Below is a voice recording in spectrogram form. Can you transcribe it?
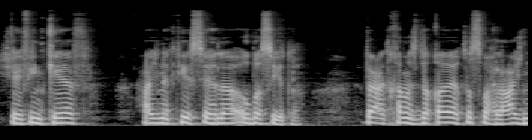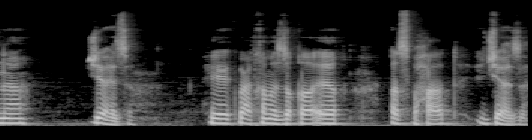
شايفين كيف؟ عجنة كتير سهلة وبسيطة. بعد خمس دقائق تصبح العجنة جاهزة. هيك بعد خمس دقائق أصبحت جاهزة.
